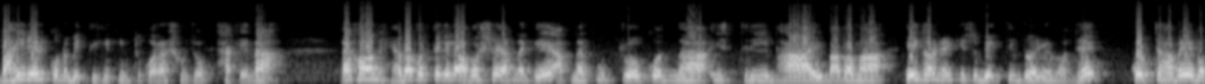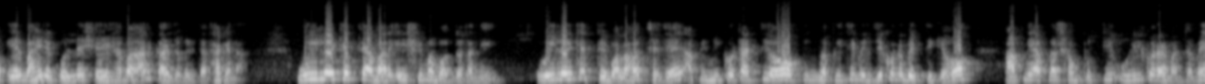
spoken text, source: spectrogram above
বাহিরের কোনো ব্যক্তিকে কিন্তু করার সুযোগ থাকে না। এখন হেবা করতে গেলে অবশ্যই আপনাকে আপনার পুত্র, কন্যা, স্ত্রী, ভাই, বাবা মা এই ধরনের কিছু ব্যক্তির দলের মধ্যে করতে হবে এবং এর বাহিরে করলে সেই হেবার কার্যকারিতা থাকে না। উইলের ক্ষেত্রে আবার এই সীমাবদ্ধতা নেই। উইলের ক্ষেত্রে বলা হচ্ছে যে, আপনি নিকট আত্মীয় হোক কিংবা পৃথিবীর যে কোনো ব্যক্তিকে হোক, আপনি আপনার সম্পত্তি উইল করার মাধ্যমে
